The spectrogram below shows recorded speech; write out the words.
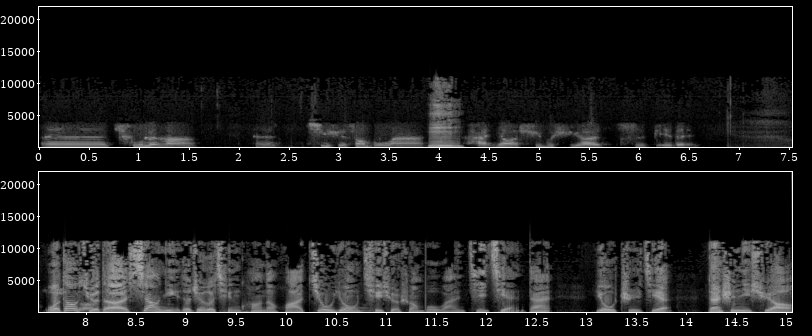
嗯，除了啊，嗯。气血双补丸，嗯，还要需不需要吃别的？我倒觉得像你的这个情况的话，就用气血双补丸，既简单又直接，但是你需要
